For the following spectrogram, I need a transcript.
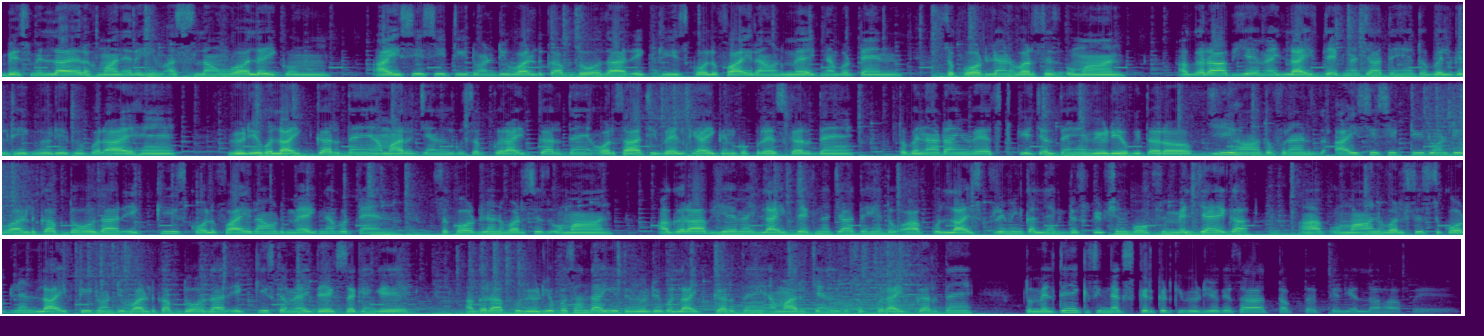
बिस्मिल्लाहिर्रहमानिर्रहीम अस्सलाम वालेकुम ICC T twenty world cup 2021 qualify round match number 10 Scotland versus Oman अगर आप ये मैच लाइव देखना चाहते हैं तो बिल्कुल ठीक वीडियो के ऊपर आए हैं। वीडियो को लाइक कर दें, हमारे चैनल को सब्सक्राइब कर दें और साथ ही बेल के आइकन को प्रेस कर दें। तो बिना टाइम वेस्ट किए चलते हैं वीडियो की तरफ़। जी हाँ तो friends ICC T twenty world cup 2021 qualify round match number 10 Scotland versus Oman अगर आप ये मैच लाइव देखना चाहते हैं तो आपको लाइव स्ट्रीमिंग का लिंक डिस्क्रिप्शन बॉक्स में मिल जाएगा। आप Oman versus Scotland live T twenty world cup 2021 का मैच देख सकेंगे। अगर आपको वीडियो पसंद आई है तो वीडियो को लाइक कर दें, हमारे चैनल को सब्सक्राइब कर दें। तो मिलते हैं किसी नेक्स्ट क्रिकेट की वीडियो के साथ। तब तक के लिए अल्लाह हाफिज़।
